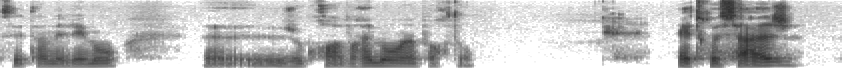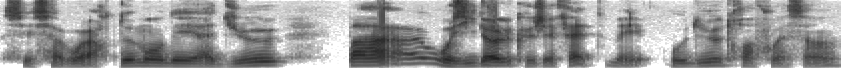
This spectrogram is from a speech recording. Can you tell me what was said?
C'est un élément, euh, je crois, vraiment important. Être sage, c'est savoir demander à Dieu, pas aux idoles que j'ai faites, mais au Dieu trois fois saint,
